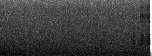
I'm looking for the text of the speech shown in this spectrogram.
だけ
